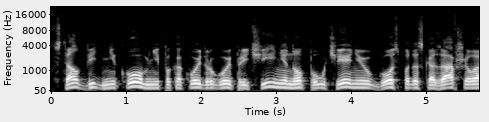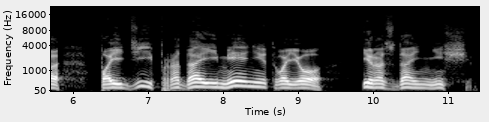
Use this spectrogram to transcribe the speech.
стал бедняком не по какой другой причине, но по учению Господа, сказавшего «Пойди, продай имение твое и раздай нищим».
